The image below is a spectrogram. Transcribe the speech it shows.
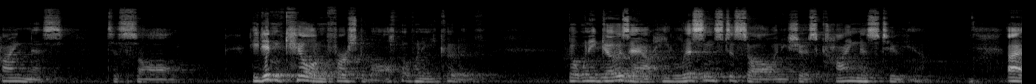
kindness to Saul. He didn't kill him, first of all, when he could have. But when he goes out, he listens to Saul and he shows kindness to him. Uh,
